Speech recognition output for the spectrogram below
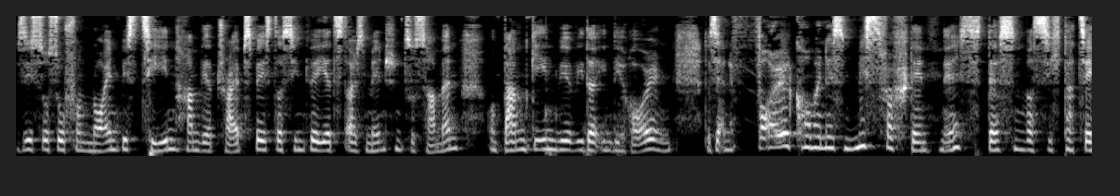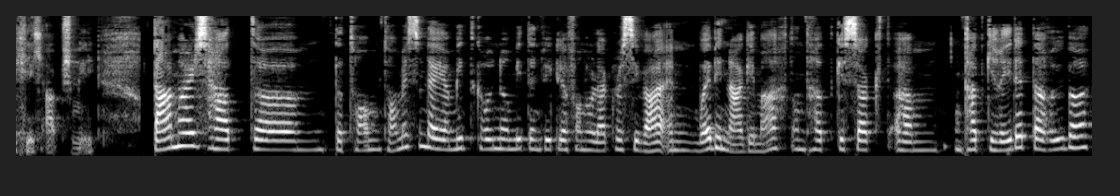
Das ist so, so von neun bis zehn haben wir Tribe Space, da sind wir jetzt als Menschen zusammen und dann gehen wir wieder in die Rollen. Das ist ein vollkommenes Missverständnis dessen, was sich tatsächlich abspielt. Damals hat ähm, der Tom Thomason, der ja Mitgründer und Mitentwickler von Holacracy war, ein Webinar gemacht und hat gesagt ähm, und hat geredet darüber,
